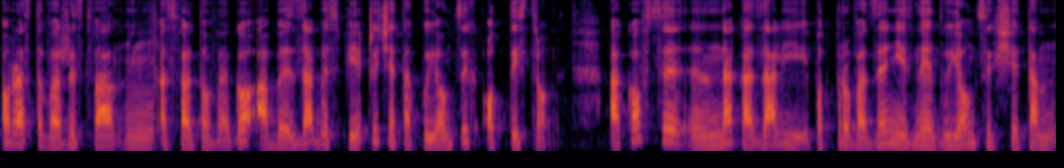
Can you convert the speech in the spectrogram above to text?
oraz Towarzystwa mm, Asfaltowego, aby zabezpieczyć atakujących od tej strony. Akowcy nakazali podprowadzenie znajdujących się tam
